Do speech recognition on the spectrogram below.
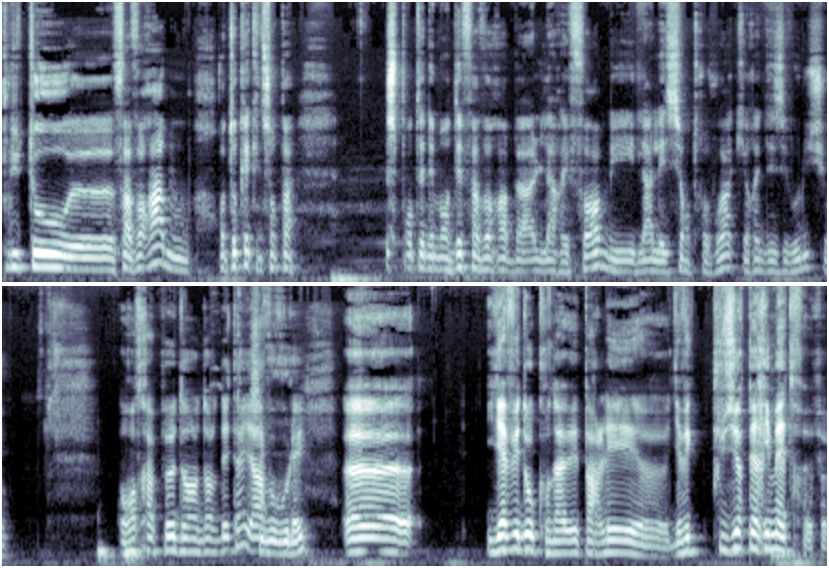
plutôt favorables, ou en tout cas qui ne sont pas spontanément défavorables à la réforme, il a laissé entrevoir qu'il y aurait des évolutions. On rentre un peu dans, le détail. Si vous voulez. Il y avait donc, on avait parlé, euh, il y avait plusieurs périmètres, enfin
